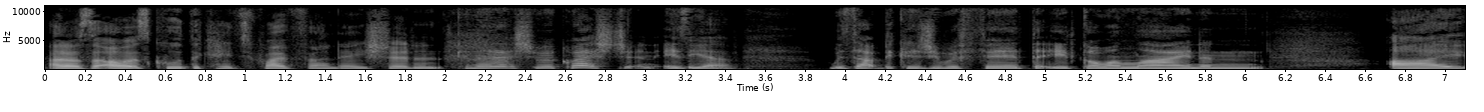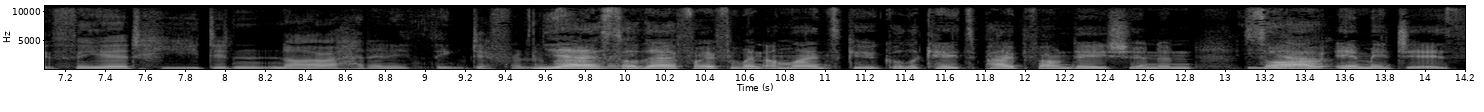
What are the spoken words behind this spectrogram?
and I was like, "Oh, it's called the Katie Piper Foundation." And Can I ask you a question? Is Yeah. Was that because you were feared that he'd go online and I feared he didn't know I had anything different. About yeah? me. So therefore, if we went online to Google the Katie Piper Foundation and saw Yeah. our images,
